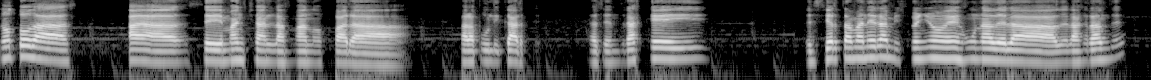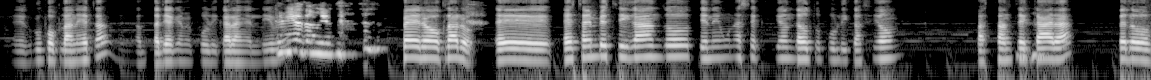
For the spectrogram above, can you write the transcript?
no todas ah, se manchan las manos para, para publicarte. O tendrás que ir, en cierta manera, mi sueño es una de, de las grandes, el Grupo Planeta, me encantaría que me publicaran el libro. El mío también. Pero claro, eh, está investigando, tienen una sección de autopublicación bastante cara, pero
